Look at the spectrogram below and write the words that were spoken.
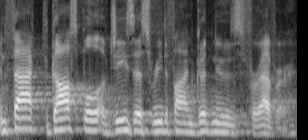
In fact, the gospel of Jesus redefined good news forever.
